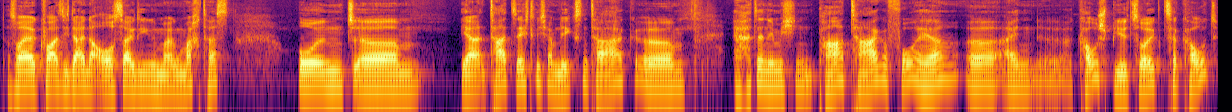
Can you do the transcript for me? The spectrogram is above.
Das war ja quasi deine Aussage, die du mal gemacht hast. Und ähm, ja, tatsächlich am nächsten Tag, ähm, er hatte nämlich ein paar Tage vorher äh, ein äh, Kauspielzeug zerkaut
